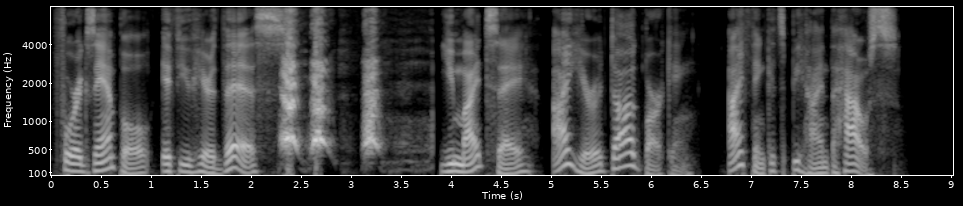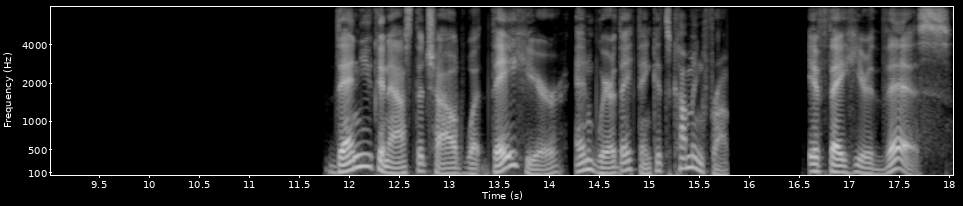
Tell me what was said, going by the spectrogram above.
For example, if you hear this, you might say, I hear a dog barking. I think it's behind the house. Then you can ask the child what they hear and where they think it's coming from. If they hear this,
